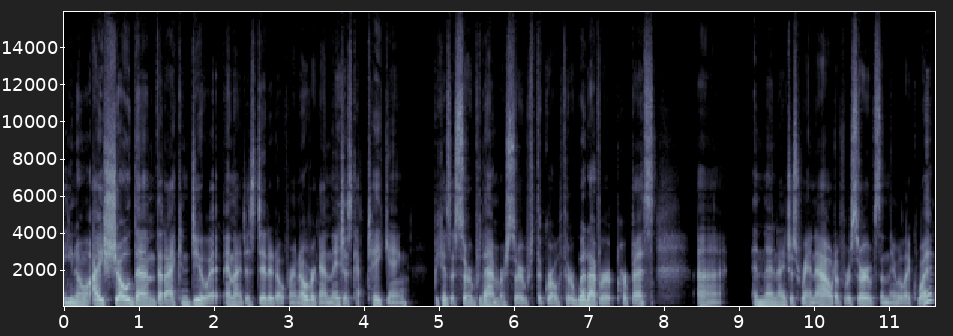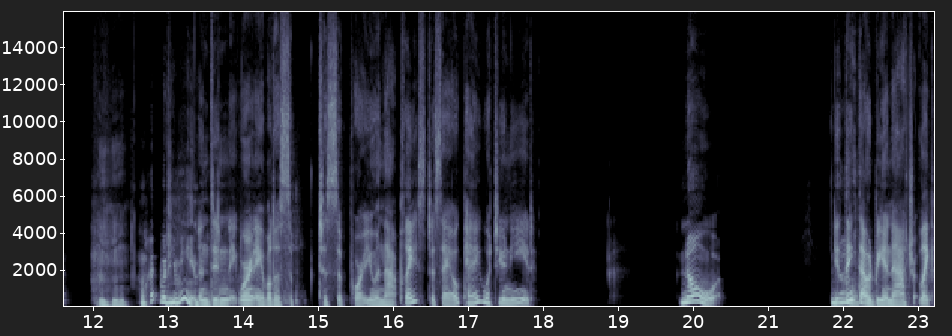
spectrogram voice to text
you know, I showed them that I can do it and I just did it over and over again. They just kept taking because it served them or served the growth or whatever purpose. Uh, and then I just ran out of reserves and they were like, what? Mhm. What? What do you mean? And didn't weren't able to sup- to support you in that place to say, okay, what do you need? No. You'd think that would be a natural like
